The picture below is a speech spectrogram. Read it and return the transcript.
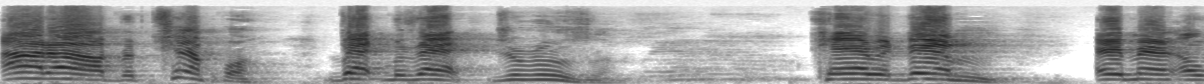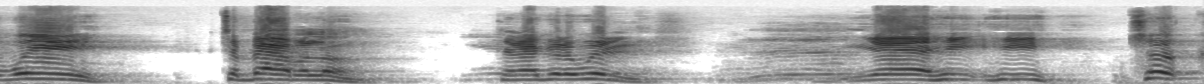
out of the temple that was at Jerusalem, carried them, amen, away to Babylon. Can I get a witness? Yeah, he, he took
